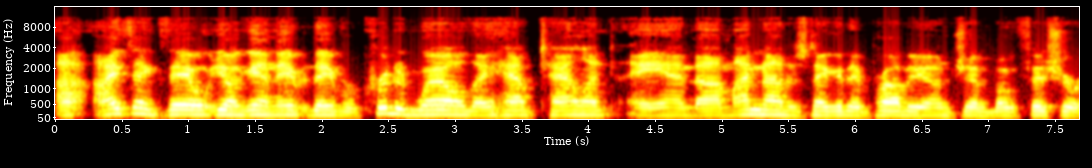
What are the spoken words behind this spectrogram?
I, think they, you know, again, they've, they've recruited well. They have talent, and um, I'm not as negative probably on Jimbo Fisher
